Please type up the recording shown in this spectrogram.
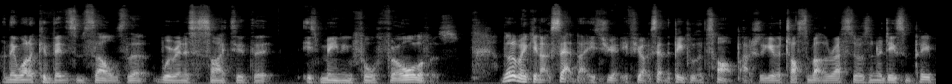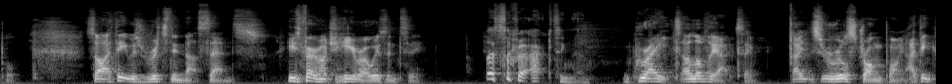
and they want to convince themselves that we're in a society that is meaningful for all of us. The only way you can accept that is if you, accept the people at the top actually give a toss about the rest of us and are decent people. So I think it was written in that sense. He's very much a hero, isn't he? Let's look at acting then. Great. I love the acting. It's a real strong point. I think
